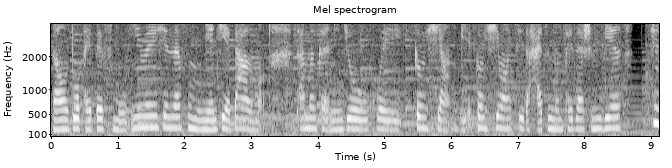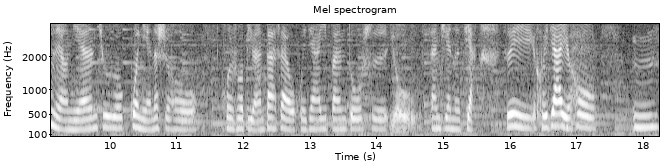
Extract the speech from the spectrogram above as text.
然后多陪陪父母。因为现在父母年纪也大了嘛，他们肯定就会更想，也更希望自己的孩子能陪在身边。近两年就是说过年的时候，或者说比完大赛我回家，一般都是有三天的假，所以回家以后， 嗯，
